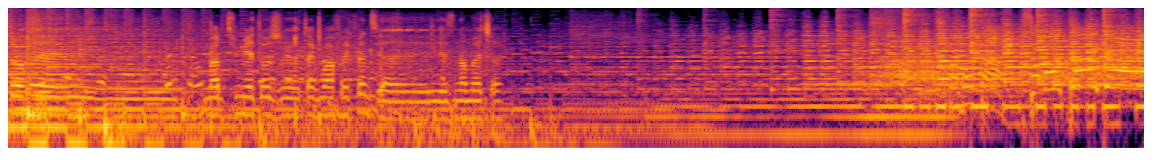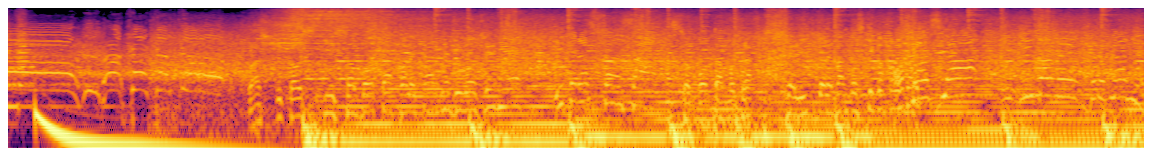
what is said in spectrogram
trochę martwi mnie to, że tak mała frekwencja jest na meczach. Błaszczykowski, Sobota, pole Sobota potrafi strzelić do Lewandowskiego. Okazja i mamy wyrównanie.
